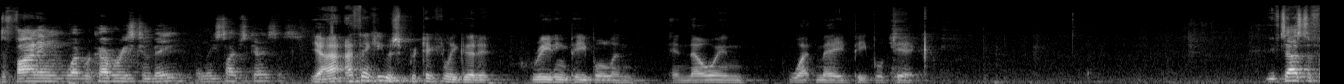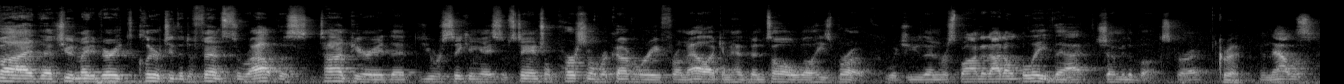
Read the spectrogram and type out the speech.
defining what recoveries can be in these types of cases? Yeah, I, I think he was particularly good at reading people and, and knowing what made people tick. You've testified that you had made it very clear to the defense throughout this time period that you were seeking a substantial personal recovery from Alec and had been told, well, he's broke, which you then responded, I don't believe that. Show me the books, correct? Correct. And that was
